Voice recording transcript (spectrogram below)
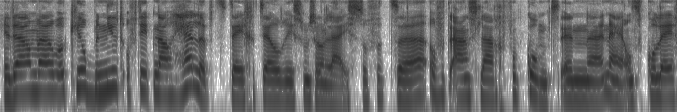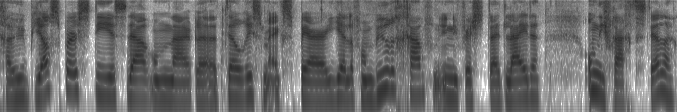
Ja, daarom waren we ook heel benieuwd of dit nou helpt tegen terrorisme, zo'n lijst. Of het, uh, of het aanslagen voorkomt. En uh, nou onze collega Huub Jaspers die is daarom naar terrorisme-expert Jelle van Buren gegaan van de Universiteit Leiden om die vraag te stellen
